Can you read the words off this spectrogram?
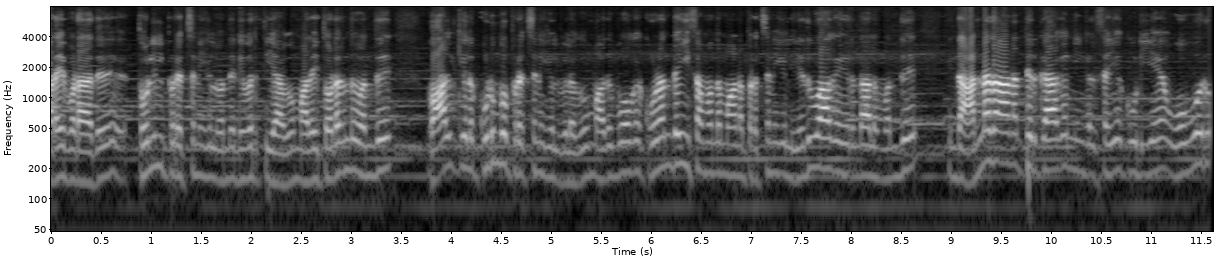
தடைபடாது. தொழில் பிரச்சனைகள் வந்து நிவர்த்தியாகும். அதை தொடர்ந்து வந்து வாழ்க்கையில குடும்ப பிரச்சனைகள் விலகும். அதுபோக குழந்தை சம்பந்தமான பிரச்சனைகள் எதுவாக இருந்தாலும் வந்து இந்த அன்னதானத்திற்காக நீங்கள் செய்யக்கூடிய ஒவ்வொரு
